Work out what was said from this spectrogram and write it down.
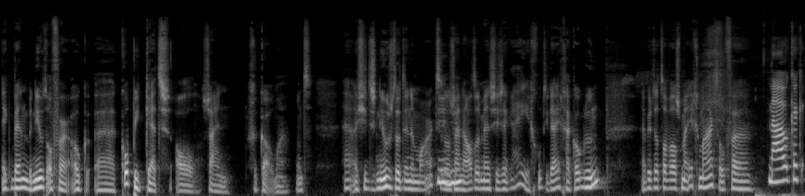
Ik ben benieuwd of er ook uh, copycats al zijn gekomen. Want Hè, als je iets nieuws doet in de markt, dan zijn er mhm. altijd mensen die zeggen: hey, goed idee, ga ik ook doen. Heb je dat al wel eens meegemaakt? Of, uh... Nou, kijk,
